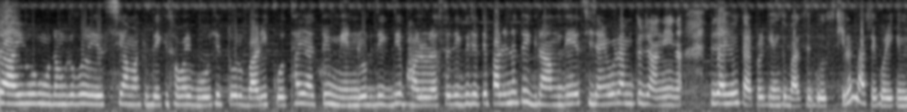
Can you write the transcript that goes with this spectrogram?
যাই হোক, মোটামুটি উপর এসছি, আমাকে দেখে সবাই বলছে, তোর বাড়ি কোথায়? আর তুই মেন রোড দিক দিয়ে, ভালো রাস্তা দিক দিয়ে যেতে পারলি না, তুই গ্রাম দিয়ে এসেছিস? আমি বলে আমি তো জানি না। তো যাই হোক, তারপর কিন্তু বাসে বসছিলাম, বাসে করে কিন্তু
